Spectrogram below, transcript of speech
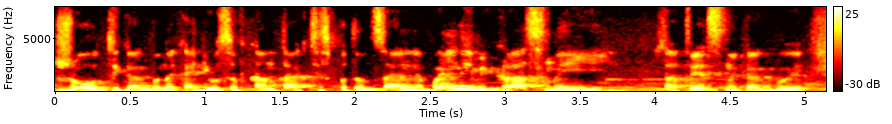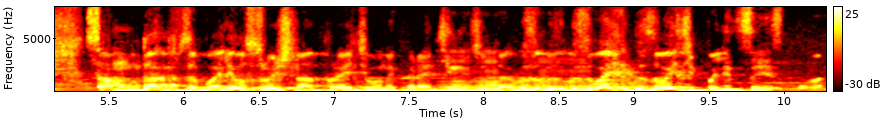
Желтый как бы находился в контакте с потенциально больными, красный соответственно, как бы сам мудак заболел, срочно отправить его на карантин. Uh-huh, Вы, uh-huh. вызывайте, вызывайте полицейского.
